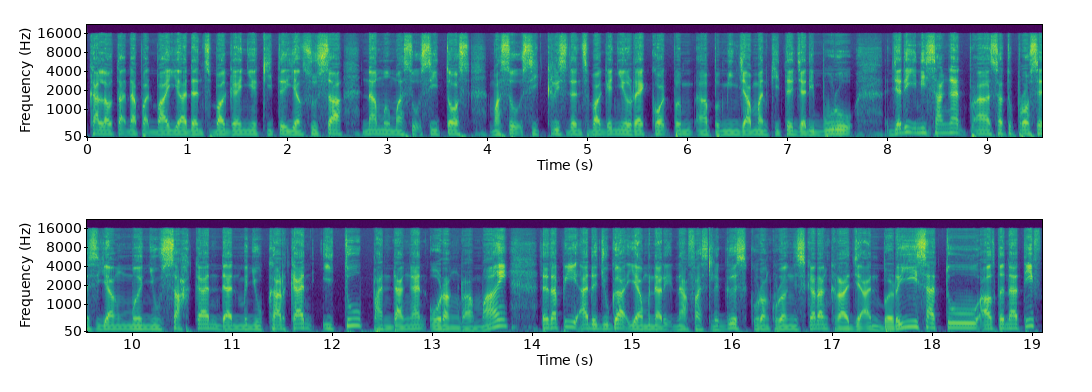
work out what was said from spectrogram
kalau tak dapat bayar dan sebagainya. Kita yang susah nama masuk sitos masuk sikris dan sebagainya rekod pem, uh, peminjaman kita jadi buruk. Jadi ini sangat uh, satu proses proses yang menyusahkan dan menyukarkan itu pandangan orang ramai tetapi ada juga yang menarik nafas lega sekurang-kurangnya sekarang kerajaan beri satu alternatif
